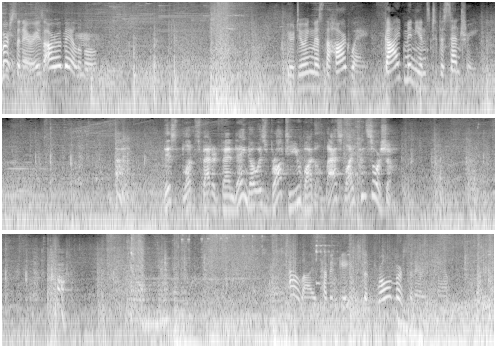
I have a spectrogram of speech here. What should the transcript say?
Mercenaries are available. You're doing this the hard way. Guide minions to the sentry. This blood-spattered fandango is brought to you by the Last Light Consortium. Huh. Allies have engaged the Thrall mercenary camp.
